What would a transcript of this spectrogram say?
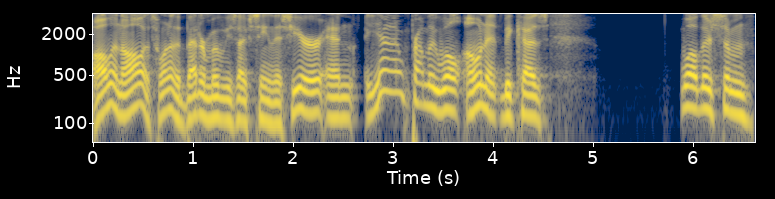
all in all, it's one of the better movies I've seen this year. And yeah, I probably will own it because, well, there's some,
